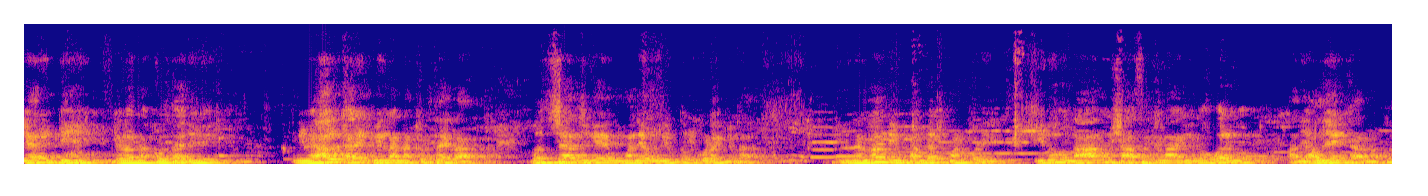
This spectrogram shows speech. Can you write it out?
ಗ್ಯಾರಂಟಿಗಳನ್ನು ಕೊಡ್ತಾ ಇದ್ದೀವಿ. ನೀವು ಯಾರು ಕರೆಂಟ್ ಬಿಲ್ಲನ್ನು ಕೊಡ್ತಾ ಇಲ್ಲ? ಬಸ್ ಚಾರ್ಜ್ಗೆ ನಿಮ್ಮ ಮನೆಯವರು ನೀವು ದುಡ್ಡು ಕೊಡೋಂಗಿಲ್ಲ. ಇದನ್ನೆಲ್ಲ ನೀವು ಮಂಡಟ್ ಮಾಡಿಕೊಡಿ. ಇದು ನಾನು ಶಾಸಕನಾಗಿರೋವರೆಗೂ ಅದು ಯಾವುದೇ ಕಾರಣಕ್ಕೂ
